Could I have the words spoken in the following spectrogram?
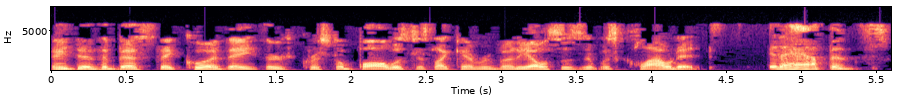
they did the best they could. They, their crystal ball was just like everybody else's. It was clouded. It happens.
